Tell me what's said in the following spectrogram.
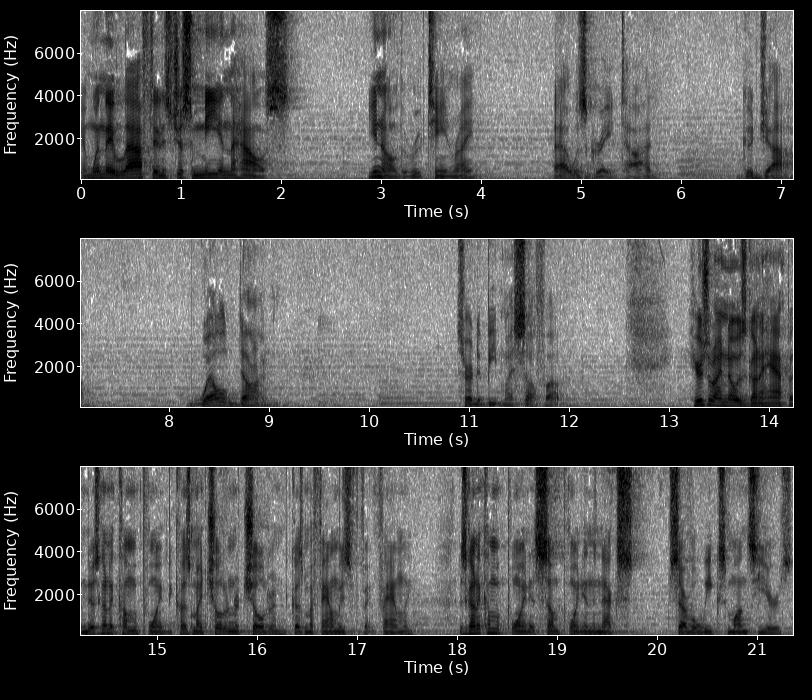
And when they left and it's just me in the house, you know the routine, right? That was great, Todd. Good job. Well done. Started to beat myself up. Here's what I know is going to happen. There's going to come a point, because my children are children, because my family's family, there's going to come a point at some point in the next several weeks, months, years,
